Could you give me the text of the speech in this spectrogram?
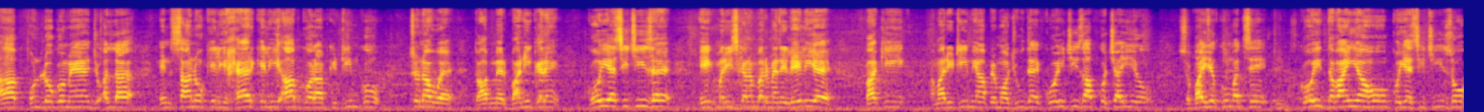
आप उन लोगों में हैं जो अल्लाह इंसानों के लिए, खैर के लिए आपको और आपकी टीम को चुना हुआ है। तो आप मेहरबानी करें। कोई ऐसी चीज़ है, एक मरीज़ का नंबर मैंने ले लिया है। बाकी हमारी टीम यहाँ पे मौजूद है। कोई चीज़ आपको चाहिए हो, सूबाई हुकूमत से, कोई दवाइयाँ हो, कोई ऐसी चीज़ हो,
